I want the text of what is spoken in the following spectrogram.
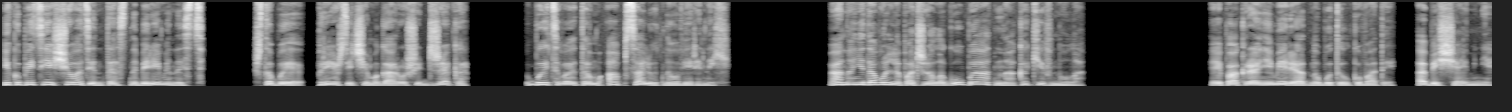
и купить еще один тест на беременность, чтобы, прежде чем огорошить Джека, быть в этом абсолютно уверенной. Она недовольно поджала губы, однако кивнула. «И по крайней мере одну бутылку воды. Обещай мне.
